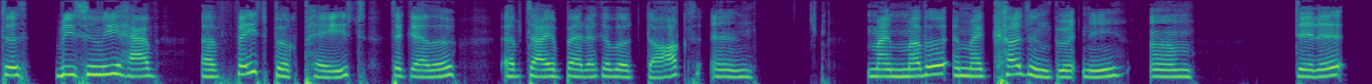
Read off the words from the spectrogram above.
just recently have a Facebook page together of diabetic little dogs, and my mother and my cousin Brittany um did it.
